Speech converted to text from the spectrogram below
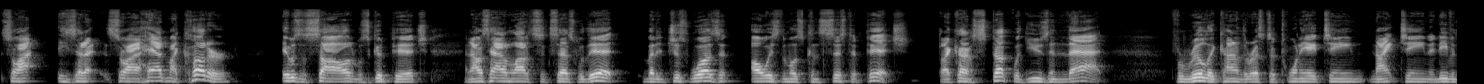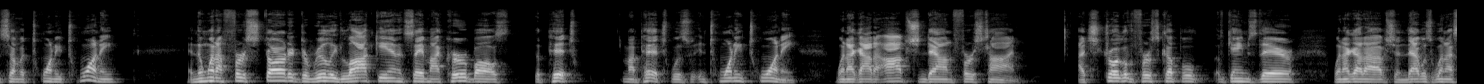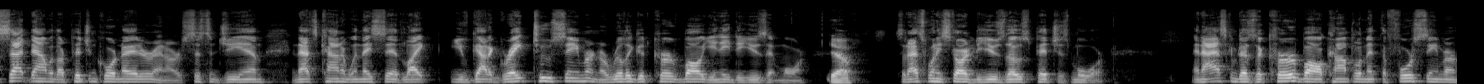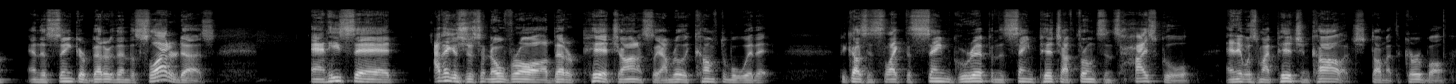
So I, he said, I- so I had my cutter. It was a solid, it was a good pitch, and I was having a lot of success with it, but it just wasn't always the most consistent pitch. I kind of stuck with using that for really kind of the rest of 2018, 19, and even some of 2020. And then when I first started to really lock in and say my curveballs, the pitch, my pitch was in 2020 when I got an option down first time. I'd struggled the first couple of games there when I got option. That was when I sat down with our pitching coordinator and our assistant GM, and that's kind of when they said like, "You've got a great two seamer and a really good curveball. You need to use it more." Yeah, So that's when he started to use those pitches more. And I asked him, does the curveball complement the four seamer and the sinker better than the slider does? And he said, I think it's just an overall a better pitch. Honestly, I'm really comfortable with it because it's like the same grip and the same pitch I've thrown since high school. And it was my pitch in college, talking about the curveball.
